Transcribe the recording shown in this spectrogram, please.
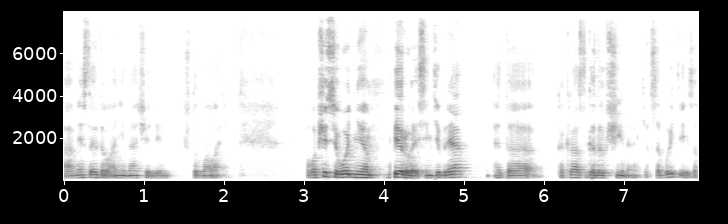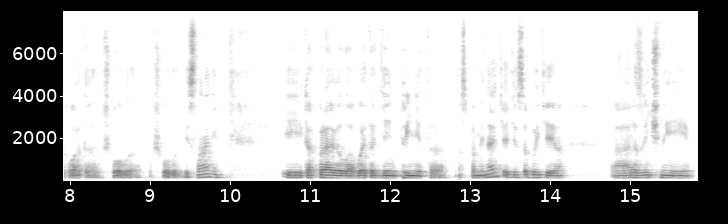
а, вместо этого они начали штурмовать. Вообще сегодня 1 сентября, это как раз годовщина этих событий, захвата школы, школы в Беслане. И, как правило, в этот день принято вспоминать эти события, а, различные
